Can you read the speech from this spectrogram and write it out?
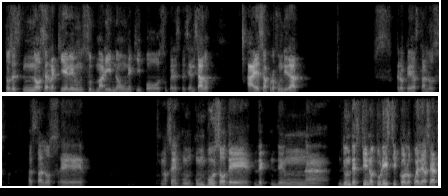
Entonces no se requiere un submarino, un equipo súper especializado. A esa profundidad, pues, creo que hasta los hasta los eh, no sé, un, buzo de, de, de, un destino turístico lo puede hacer.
